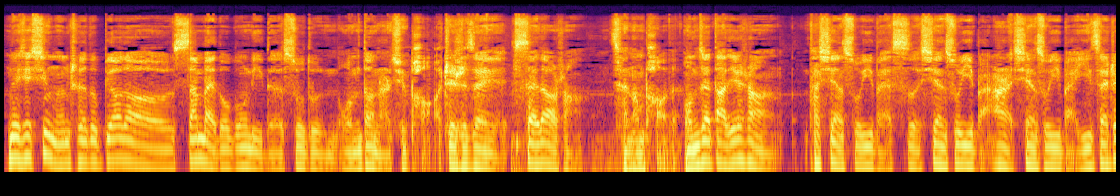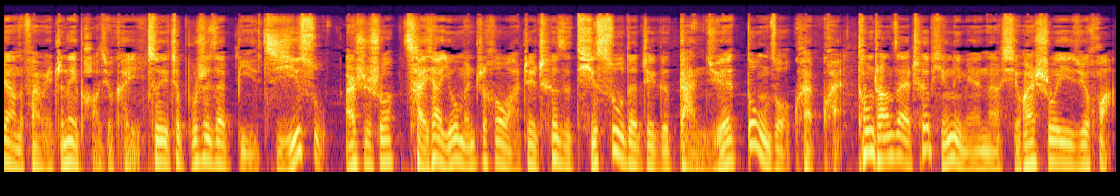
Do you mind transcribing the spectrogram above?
那些性能车都飙到三百多公里的速度，我们到哪儿去跑？这是在赛道上才能跑的。我们在大街上，它限速一百四、限速一百二、限速一百一，在这样的范围之内跑就可以。所以这不是在比极速，而是说踩下油门之后啊，这车子提速的这个感觉、动作快不快？通常在车评里面呢，喜欢说一句话，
